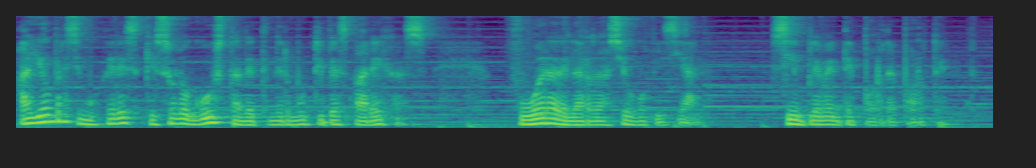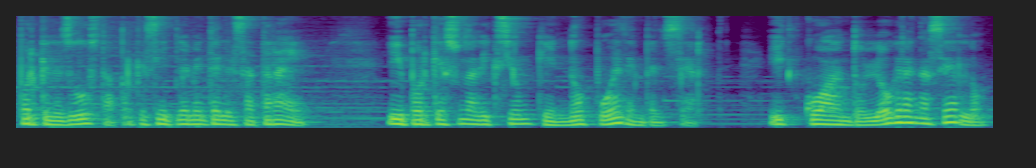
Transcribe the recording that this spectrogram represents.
Hay hombres y mujeres que solo gustan de tener múltiples parejas fuera de la relación oficial simplemente por deporte, porque les gusta, porque simplemente les atrae y porque es una adicción que no pueden vencer. Y cuando logran hacerlo,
